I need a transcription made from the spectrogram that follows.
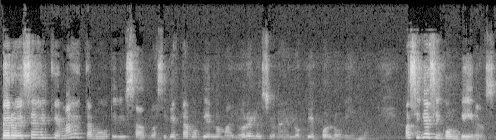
pero ese es el que más estamos utilizando, así que estamos viendo mayores lesiones en los pies por lo mismo. Así que si combinas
